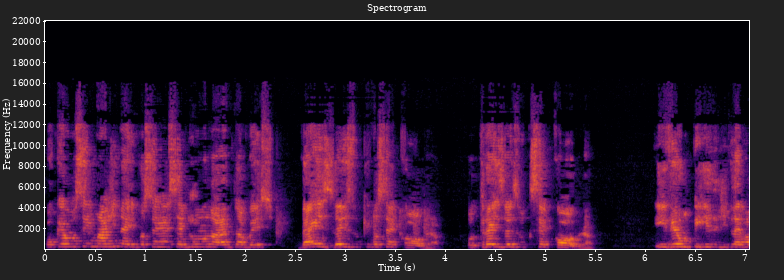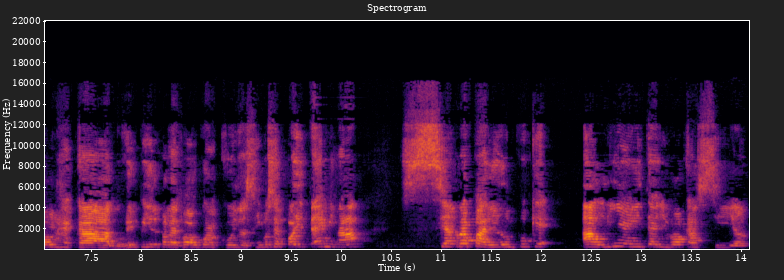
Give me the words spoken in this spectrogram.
Porque você imagina aí, você recebe um honorário talvez 10 vezes o que você cobra, ou 3 vezes o que você cobra, e vem um pedido de levar um recado, vem pedido para levar alguma coisa assim, você pode terminar se atrapalhando, porque a linha entre a advocacia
